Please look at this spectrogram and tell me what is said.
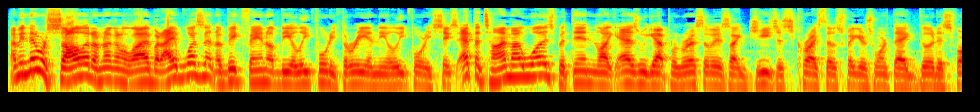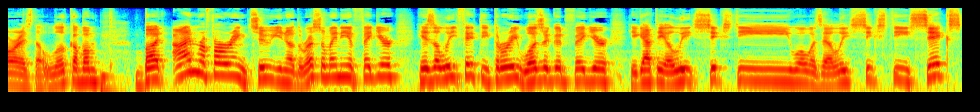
I mean, they were solid, I'm not going to lie, but I wasn't a big fan of the Elite 43 and the Elite 46. At the time, I was, but then, like, as we got progressively, it's like, Jesus Christ, those figures weren't that good as far as the look of them. But I'm referring to, you know, the WrestleMania figure. His Elite 53 was a good figure. You got the Elite 60, what was it, Elite 66,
